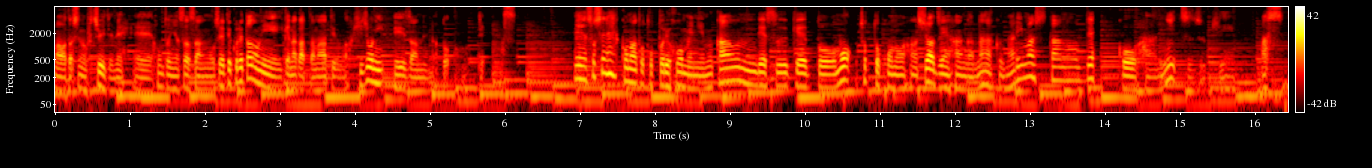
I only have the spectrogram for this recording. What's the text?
まあ私の不注意でね、えー、本当に安田さん教えてくれたのにいけなかったなっていうのが非常に、えー、残念だと思っています。えー、そしてね、この後鳥取方面に向かうんですけども、ちょっとこの話は前半が長くなりましたので、後半に続きます。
